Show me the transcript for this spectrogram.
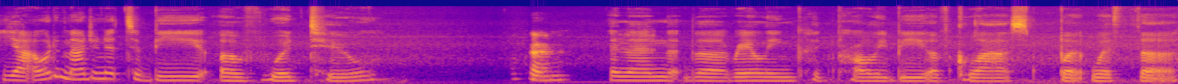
Yeah, I would imagine it to be of wood too. Okay. And then the railing could probably be of glass, but with the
